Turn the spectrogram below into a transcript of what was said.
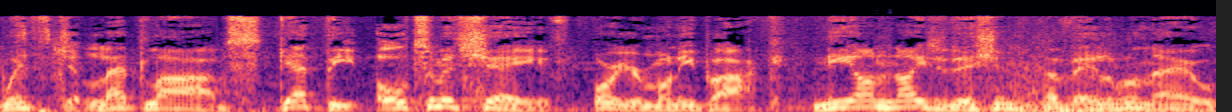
with Gillette Labs. Get the ultimate shave or your money back. Neon Night Edition available now.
